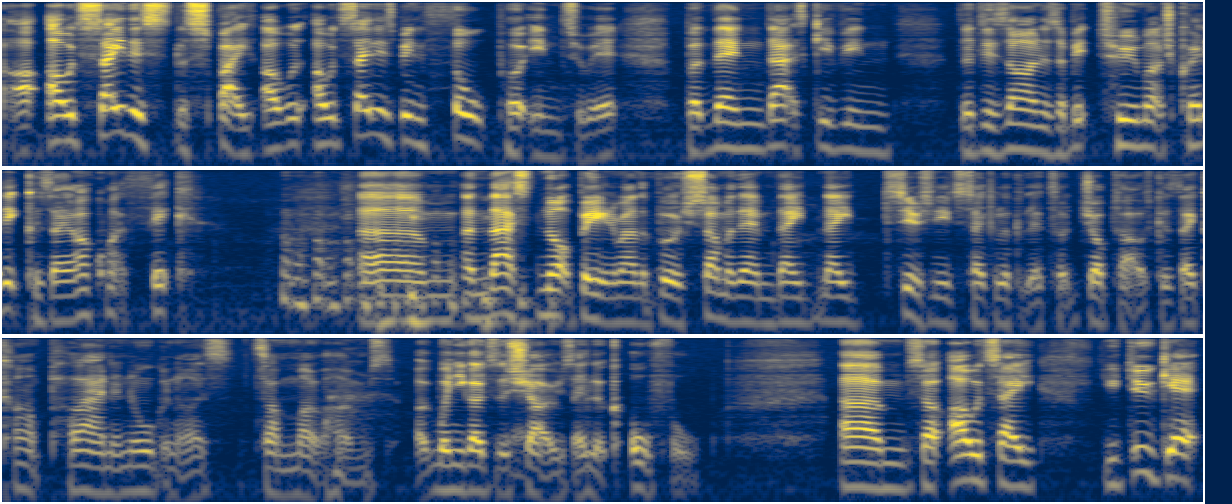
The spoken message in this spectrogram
I- I would say this the space. I would I would say there's been thought put into it, but then that's giving the designers a bit too much credit because they are quite thick. um, and that's not beating around the bush. Some of them, they, they seriously need to take a look at their t- job titles because they can't plan and organise some motorhomes. Uh, When you go to the shows, they look awful. Um, so I would say you do get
